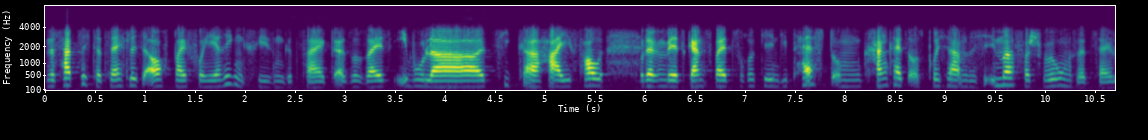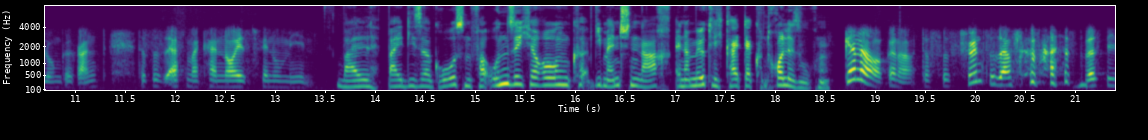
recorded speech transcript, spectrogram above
das hat sich tatsächlich auch bei vorherigen Krisen gezeigt, also sei es Ebola, Zika, HIV oder wenn wir jetzt ganz weit zurückgehen, die Pest. Um Krankheitsausbrüche haben sich immer Verschwörungserzählungen gerankt. Das ist erstmal kein neues Phänomen. Weil bei dieser großen Verunsicherung die Menschen nach einer Möglichkeit der Kontrolle suchen. Genau, genau. Das ist schön zusammengefasst, was die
